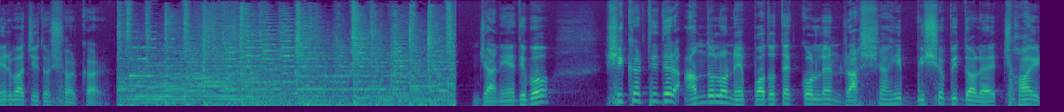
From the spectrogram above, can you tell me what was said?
নির্বাচিত সরকার। জানিয়ে দিব, শিক্ষার্থীদের আন্দোলনে পদত্যাগ করলেন রাজশাহী বিশ্ববিদ্যালয়ে ছয়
